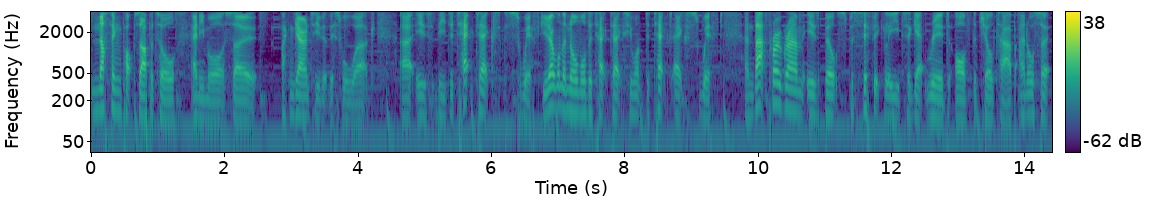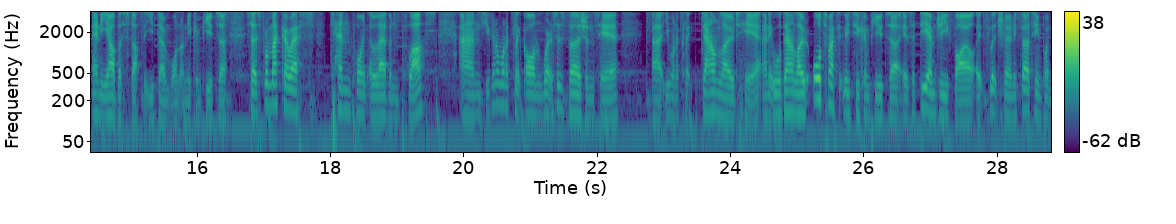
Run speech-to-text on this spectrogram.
nothing pops up at all anymore. So I can guarantee that this will work uh, is the DetectX Swift. You don't want the normal DetectX, you want DetectX Swift. And that program is built specifically to get rid of the ChillTab and also any other stuff that you don't want on your computer. So it's for macOS 10.11 Plus, and you're going to want to click on where it says versions here uh, you want to click download here and it will download automatically to your computer. It's a DMG file. It's literally only 13.9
